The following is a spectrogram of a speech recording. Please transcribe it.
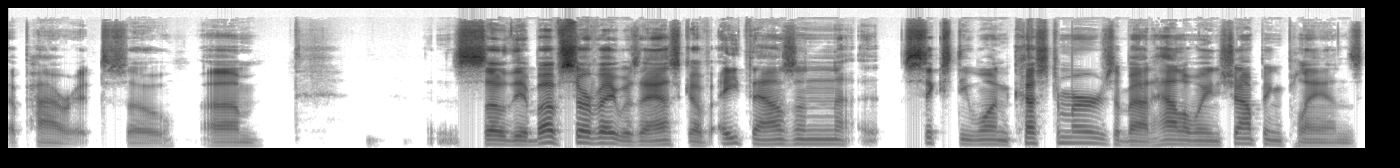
a pirate. So, um, so the above survey was asked of 8,061 customers about Halloween shopping plans.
